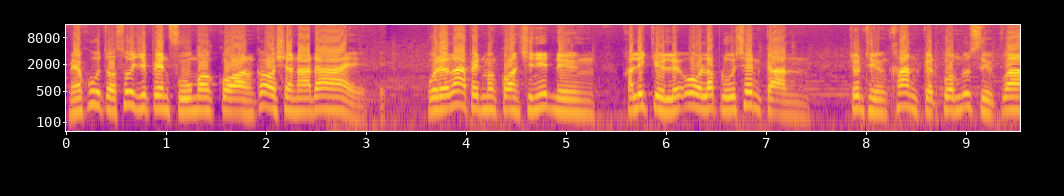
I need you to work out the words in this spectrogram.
แม้คู่ต่อสู้จะเป็นฝูงมังกรก็เอาชนะได้วเรล่าเป็นมังกรชนิดหนึ่งคาลิกิเลโอรับรู้เช่นกัน จนถึงขั้นเกิดความรู้สึกว่า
